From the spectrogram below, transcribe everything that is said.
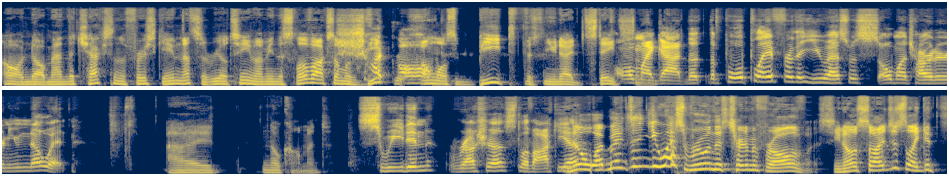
Oh no, man! The Czechs in the first game—that's a real team. I mean, the Slovaks almost Shut beat up. almost beat the United States. Oh my god. The the pool play for the US was so much harder and you know it. I no comment. Sweden, Russia, Slovakia. You know what, man? The U.S. ruined this tournament for all of us. You know, so I just like it's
